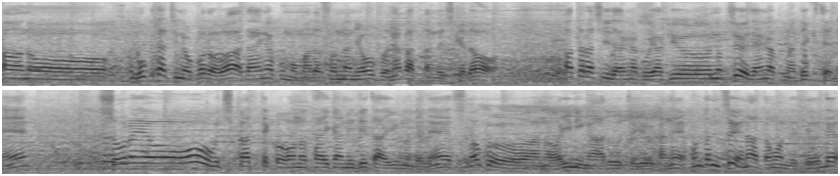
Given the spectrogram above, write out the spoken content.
あのー僕たちの頃は大学もまだそんなに多くなかったんですけど新しい大学野球の強い大学ができてねそれを打ち勝ってこの大会に出たいうのでねすごくあの意味があるというかね本当に強いなと思うんです。よで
